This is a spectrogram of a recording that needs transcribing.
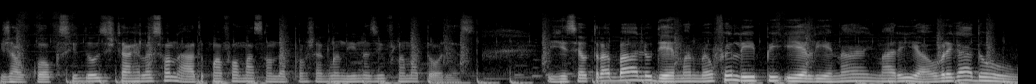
Já o COX-2 está relacionado com a formação das prostaglandinas inflamatórias. E esse é o trabalho de Emanuel Felipe e Eliana Maria. Obrigado!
